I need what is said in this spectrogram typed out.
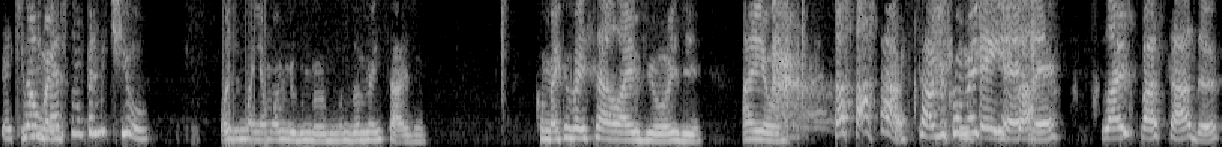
É que Não, o mas- universo não permitiu. Hoje de manhã um amigo meu mandou mensagem. Como é que vai ser a live hoje? Aí eu. Ah, sabe como é que é, Intensa. né? Live passada,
